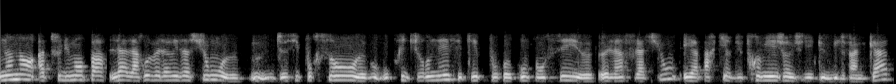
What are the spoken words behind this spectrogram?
Non, non, absolument pas. Là, la revalorisation euh, de 6% euh, au prix de journée, c'était pour euh, compenser l'inflation. Et à partir du 1er janvier 2024,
